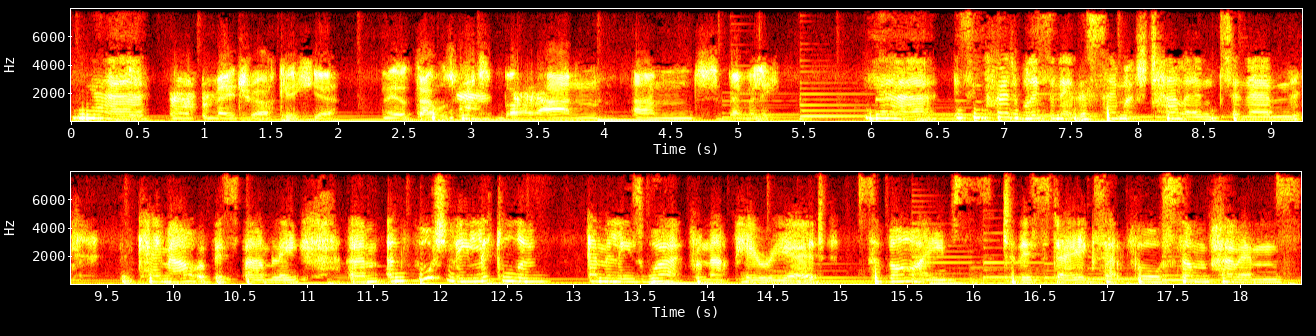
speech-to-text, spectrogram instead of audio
Yeah. From matriarchy, yeah. And that was written by Anne and Emily. Yeah, it's incredible, isn't it? There's so much talent and um, that came out of this family. Um, unfortunately, little of Emily's work from that period survives to this day, except for some poems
